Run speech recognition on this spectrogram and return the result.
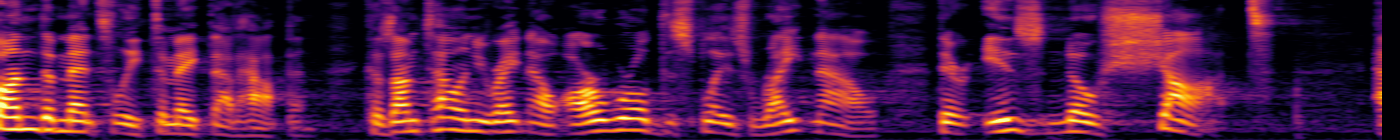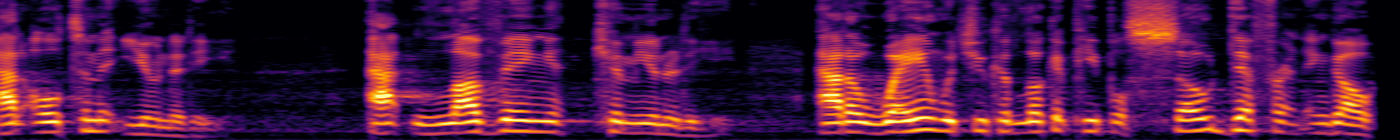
fundamentally to make that happen. Because I'm telling you right now, our world displays right now, there is no shot at ultimate unity, at loving community, at a way in which you could look at people so different and go,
